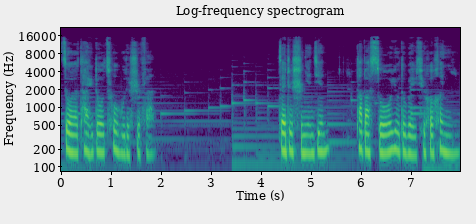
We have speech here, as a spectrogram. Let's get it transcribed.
做了太多错误的示范。在这十年间，他把所有的委屈和恨意，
